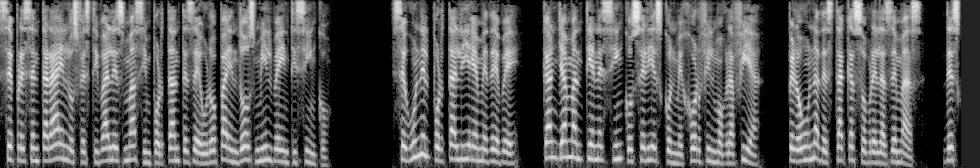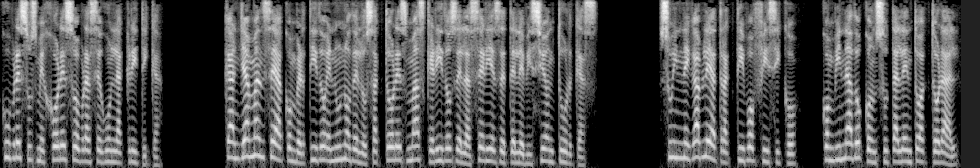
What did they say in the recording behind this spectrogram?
se presentará en los festivales más importantes de Europa en 2025. Según el portal IMDB, Kan Yaman tiene cinco series con mejor filmografía, pero una destaca sobre las demás, descubre sus mejores obras según la crítica. Kan Yaman se ha convertido en uno de los actores más queridos de las series de televisión turcas. Su innegable atractivo físico, combinado con su talento actoral,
